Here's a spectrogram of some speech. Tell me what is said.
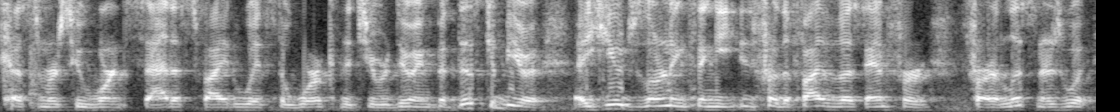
customers who weren't satisfied with the work that you were doing. But this could be a, a huge learning thing for the five of us and for for our listeners. What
